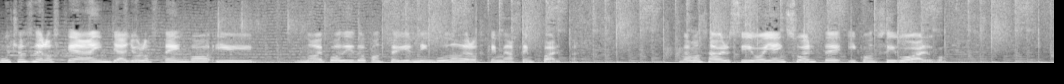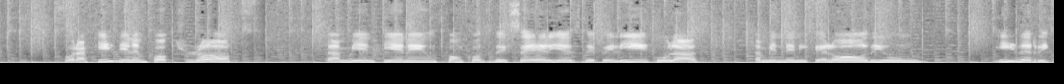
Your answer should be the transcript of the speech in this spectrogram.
Muchos de los que hay ya yo los tengo y no he podido conseguir ninguno de los que me hacen falta. Vamos a ver si hoy hay suerte y consigo algo. Por aquí tienen Pops Rocks. También tienen Funkos de series, de películas. También de Nickelodeon y de Rick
